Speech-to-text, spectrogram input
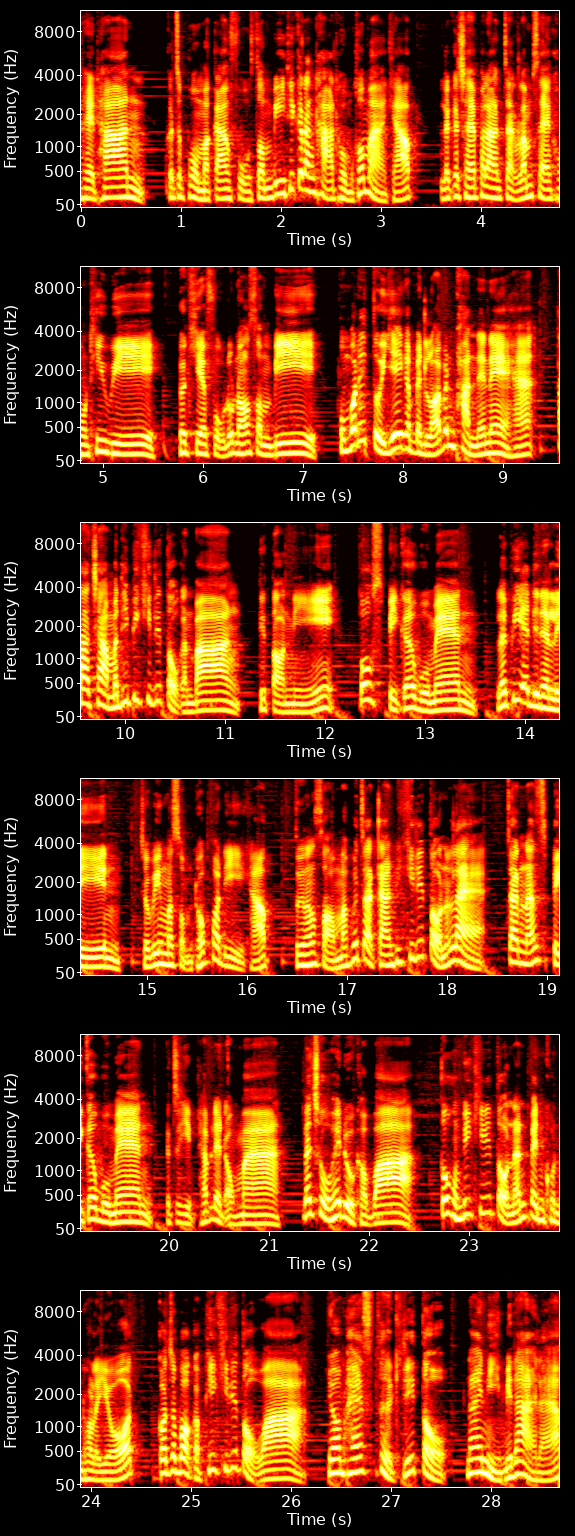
ไททันก็จะโผล่มากลางฝูงซอมบี้ที่กำลังถาโถมเข้ามาครับ แล้วก็ใช้พลังจากลำแสงของทีวี เพื่อเคลียร์ฝูงลูกน้องซอมบี้ ผมว่าได้ตุยเย่กันเป็นร้อยเป็นพันแน่ๆฮะตัดฉากมาที่พี่คิริโตกันบ้าง ที่ตอนนี้พวกสปีกเกอร์บูแมนและพี่อะดรีนาลีนจะวิ่งมาสมทบพอดีครับ ซึ่งทั้งสองมาเพื่อจัดการพี่คิริโตนั่นแหละ จากนั้นสปีกเกอร์บูแมนก็จะหยิบแท็บเล็ตออกมา และโชว์ให้ดูครับว่า ตัวของพี่คิริโตะนั้นเป็นคนทรยศ ก็จะบอกกับพี่คิริโตะว่ายอมแพ้ซะเถอะคิริโตะนายหนีไม่ได้แล้ว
